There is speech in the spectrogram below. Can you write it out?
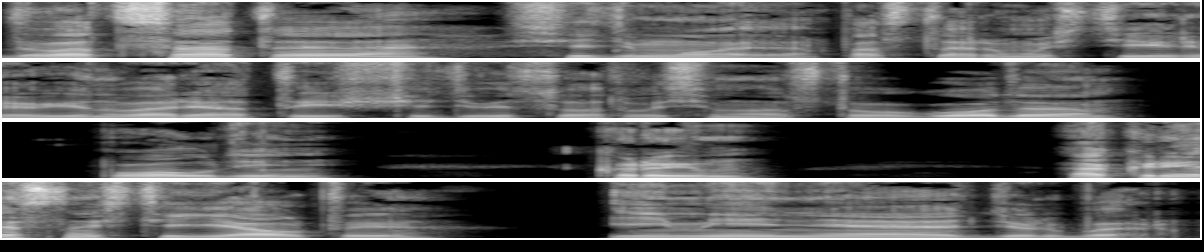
Двадцатое седьмое по старому стилю января 1918 года, полдень, Крым, окрестности Ялты, имение Дюльбер.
